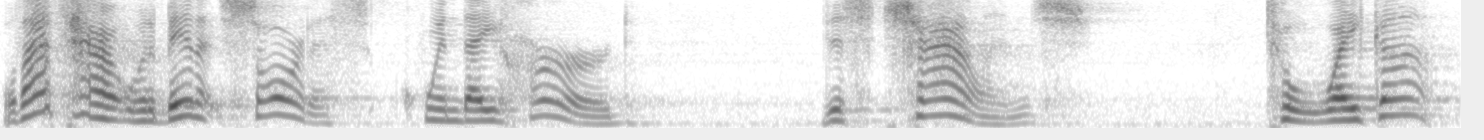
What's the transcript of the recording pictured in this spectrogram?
Well, that's how it would have been at Sardis when they heard this challenge to wake up.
